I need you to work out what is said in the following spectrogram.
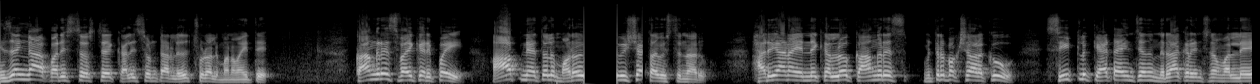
నిజంగా ఆ పరిస్థితి వస్తే కలిసి ఉంటారో లేదో చూడాలి మనమైతే. కాంగ్రెస్ వైఖరిపై ఆప్ నేతలు మరో విషయం తవిస్తున్నారు హర్యానా ఎన్నికల్లో కాంగ్రెస్ మిత్రపక్షాలకు సీట్లు కేటాయించేందుకు నిరాకరించడం వల్లే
